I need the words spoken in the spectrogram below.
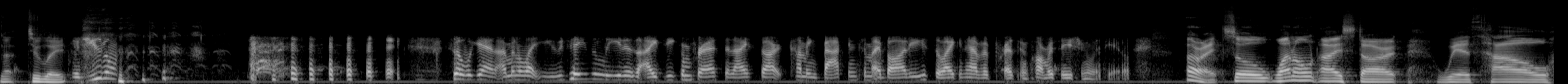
Not too late. Because you don't. so again, I'm going to let you take the lead as I decompress and I start coming back into my body, so I can have a present conversation with you. All right. So why don't I start with how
